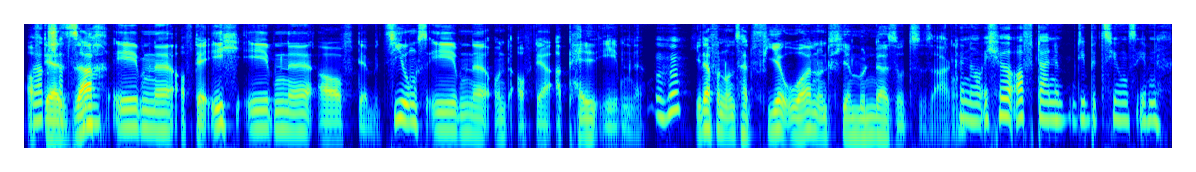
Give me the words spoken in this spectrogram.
auf der Sachebene, auf der Ich-Ebene, auf der Beziehungsebene und auf der Appellebene. Mhm. Jeder von uns hat vier Ohren und vier Münder sozusagen. Genau, ich höre oft deine, die Beziehungsebene.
